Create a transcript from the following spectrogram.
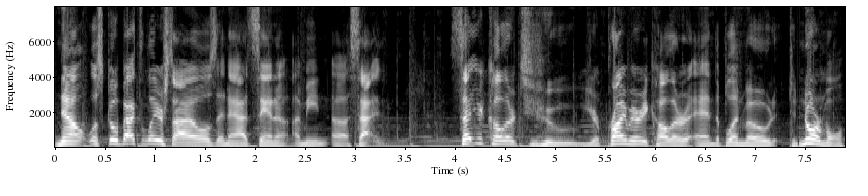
Now let's go back to layer styles and add Santa, I mean uh, satin. Set your color to your primary color and the blend mode to normal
